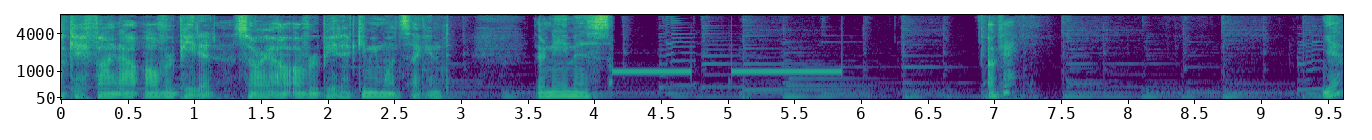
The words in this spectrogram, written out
okay, fine. I'll, I'll repeat it. Sorry, I'll, I'll repeat it. Give me one second. Their name is. Okay. Yeah.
